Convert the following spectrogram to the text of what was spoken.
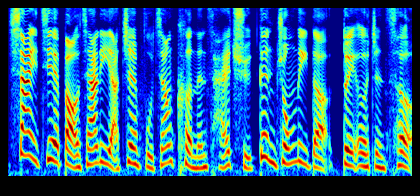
下一届保加利亚政府将可能采取更中立的对俄政策。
